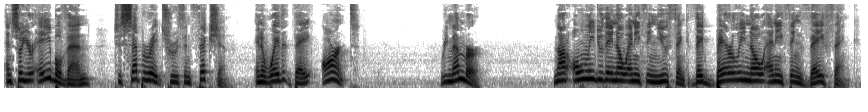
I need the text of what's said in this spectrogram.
And so you're able then to separate truth and fiction in a way that they aren't. Remember, not only do they know anything you think, they barely know anything they think.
